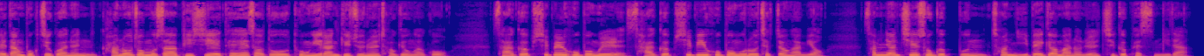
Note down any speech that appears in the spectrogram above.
해당 복지관은 간호조무사 B씨에 대해서도 동일한 기준을 적용하고 4급 11호봉을 4급 12호봉으로 책정하며 3년치 소급분 1,200여만 원을 지급했습니다.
